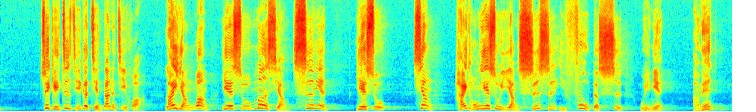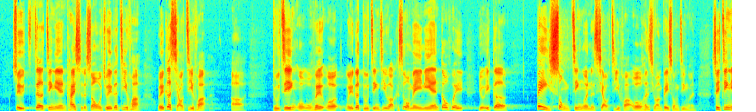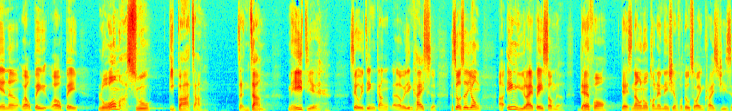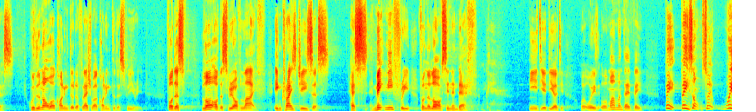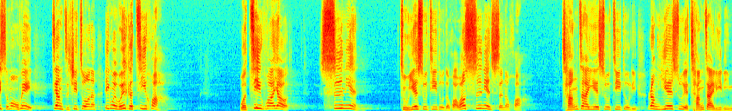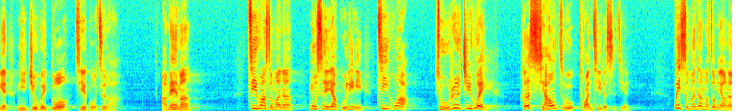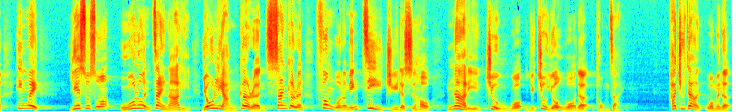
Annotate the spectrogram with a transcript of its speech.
所以给自己一个简单的计划，来仰望耶稣，默想思念耶稣，像孩童耶稣一样，时时以父的事为念。阿门。所以这今年开始的时候，我就有一个计划，我一个小计划啊，读经，我我会我我一个读经计划，可是我每年都会有一个。背诵经文的小计划，我很喜欢背诵经文，所以今年呢，我要背我要背罗马书第八章整章每一节，所以我已经刚呃我已经开始，可是我是用啊英语来背诵的。Therefore, there is now no condemnation for those who are in Christ Jesus, who do not walk according to the flesh, but according to the Spirit. For the law of the Spirit of life in Christ Jesus has made me free from the law of sin and death. OK，第一节第二节。我我我慢慢在背 背背诵，所以为什么我会这样子去做呢？因为我有一个计划，我计划要思念主耶稣基督的话，我要思念神的话，藏在耶稣基督里，让耶稣也藏在你里面，你就会多结果子了。阿妹吗？计划什么呢？牧师也要鼓励你计划主日聚会。和小组团契的时间，为什么那么重要呢？因为耶稣说，无论在哪里有两个人、三个人奉我的名聚集的时候，那里就我就有我的同在。他就在我们的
